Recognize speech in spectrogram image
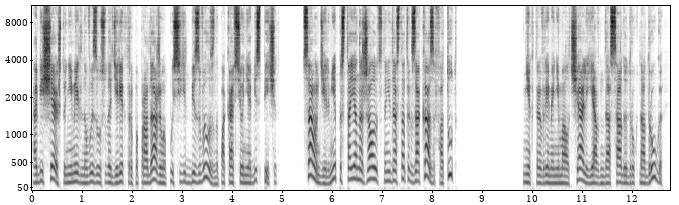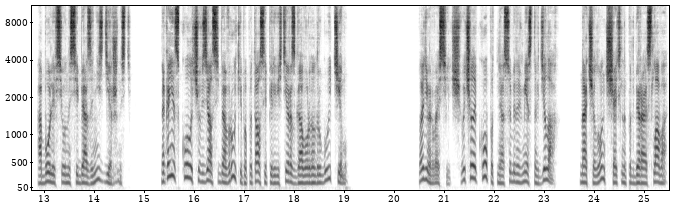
Обещаю, что немедленно вызову сюда директора по продажам, и пусть сидит безвылазно, пока все не обеспечит. В самом деле, мне постоянно жалуются на недостаток заказов, а тут... Некоторое время они молчали, явно досадуя друг на друга, а более всего на себя за несдержанность. Наконец Колычев взял себя в руки и попытался перевести разговор на другую тему. «Владимир Васильевич, вы человек опытный, особенно в местных делах», — начал он, тщательно подбирая слова.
